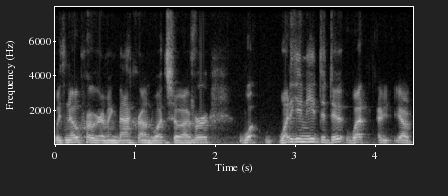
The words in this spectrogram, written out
with no programming background whatsoever. What what do you need to do? What uh, you know?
